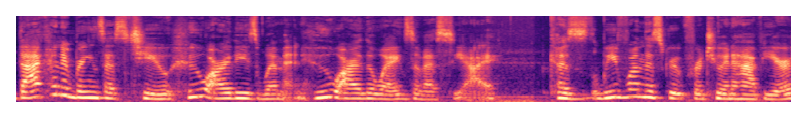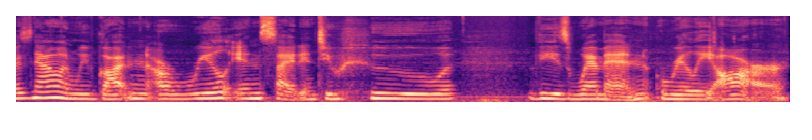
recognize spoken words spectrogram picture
that kind of brings us to who are these women? Who are the wags of SCI? Because we've run this group for two and a half years now, and we've gotten a real insight into who these women really are.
